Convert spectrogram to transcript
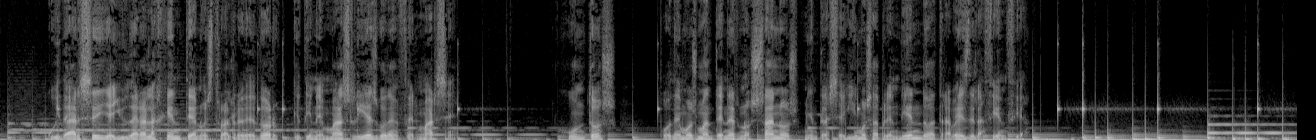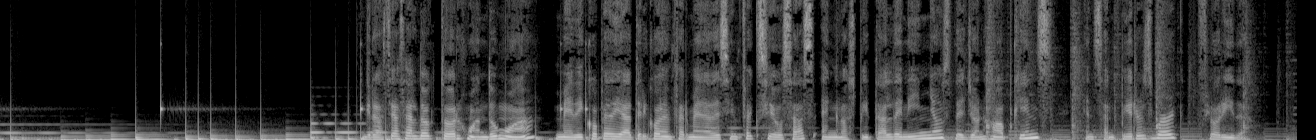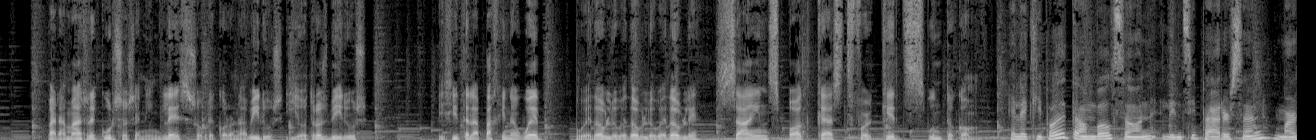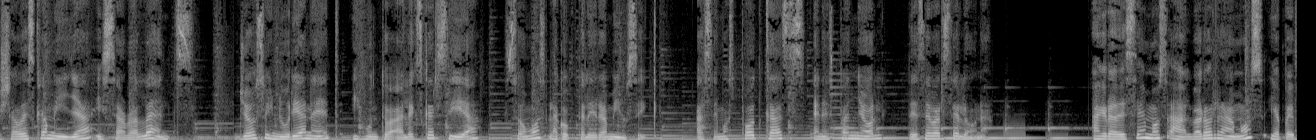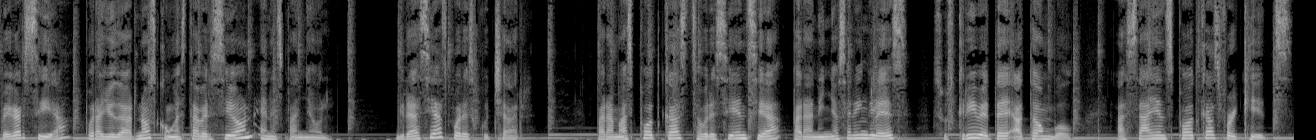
cuidarse y ayudar a la gente a nuestro alrededor que tiene más riesgo de enfermarse. Juntos podemos mantenernos sanos mientras seguimos aprendiendo a través de la ciencia. Gracias al doctor Juan Dumois, médico pediátrico de enfermedades infecciosas en el Hospital de Niños de John Hopkins en St. Petersburg, Florida. Para más recursos en inglés sobre coronavirus y otros virus, visita la página web www.sciencepodcastforkids.com. El equipo de Tumble son Lindsay Patterson, Marshall Escamilla y Sarah Lentz. Yo soy Nuria Net y junto a Alex García somos la Coctelera Music. Hacemos podcasts en español desde Barcelona. Agradecemos a Álvaro Ramos y a Pepe García por ayudarnos con esta versión en español. Gracias por escuchar. Para más podcasts sobre ciencia para niños en inglés, suscríbete a Tumble, a Science Podcast for Kids.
